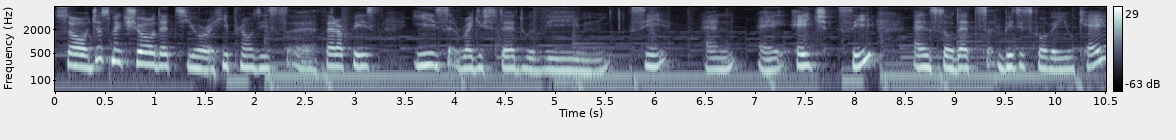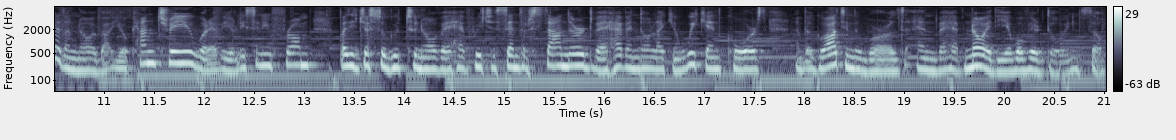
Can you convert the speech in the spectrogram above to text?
So just make sure that your hypnosis uh, therapist is registered with the um, CNAHC, and so that's this is for the UK. I don't know about your country, wherever you're listening from, but it's just so good to know they have reached a center standard. They haven't done like a weekend course, and they go out in the world and they have no idea what they're doing. So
